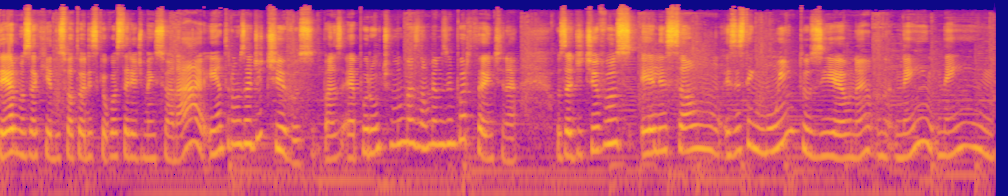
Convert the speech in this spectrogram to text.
termos aqui, dos fatores que eu gostaria de mencionar, entram os aditivos. Mas é por último, mas não menos importante, né? Os aditivos, eles são. Existem muitos e eu né, nem. nem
